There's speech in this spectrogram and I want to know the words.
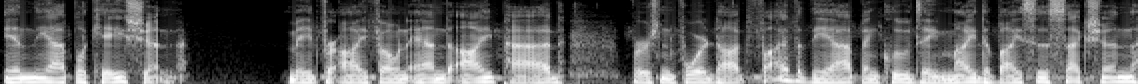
in the application. Made for iPhone and iPad, Version 4.5 of the app includes a My Devices section.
